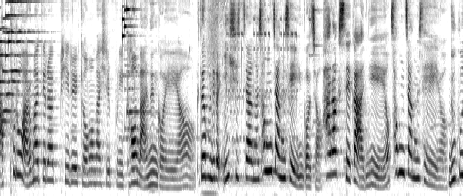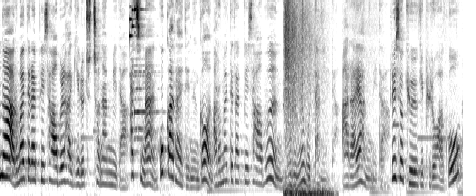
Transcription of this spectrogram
앞으로 아로마 테라피를 경험하실 분이 더 많은 거예요. 그러다 보니까 이 시장은 성장세인 거죠. 하락세가 아니에요. 성장세예요. 누구나 아로마 테라피 사업을 하기를 추천합니다. 하지만 꼭 알아야 되는 건 아로마 테라피 사업은 모르면 못합니다. 알아야 합니다. 그래서 교육이 필요하고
